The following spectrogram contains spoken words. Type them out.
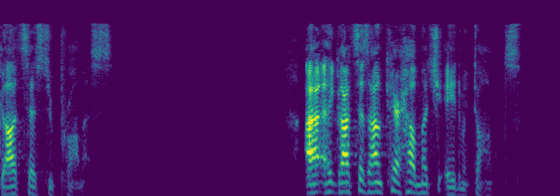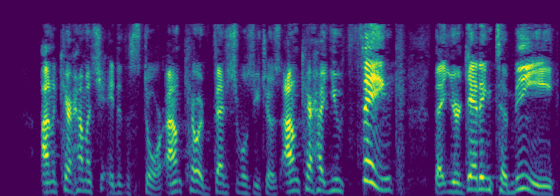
God says through promise. I, God says, I don't care how much you ate at McDonald's. I don't care how much you ate at the store. I don't care what vegetables you chose. I don't care how you think that you're getting to me,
